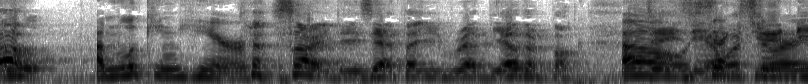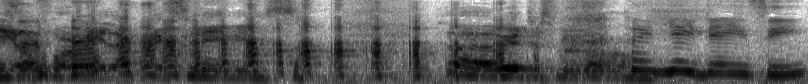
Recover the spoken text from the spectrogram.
Oh. I'm, looking here. Sorry, Daisy. I thought you read the other book. Oh, Daisy, I want you to kneel for me like my slaves. uh, we'll just move on. Yay, Daisy.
